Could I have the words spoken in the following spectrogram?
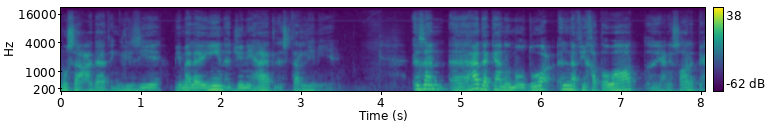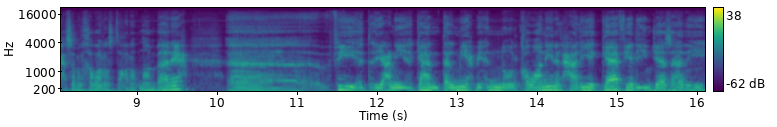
مساعدات إنجليزية بملايين الجنيهات الاسترلينية. اذا آه، هذا كان الموضوع. قلنا في خطوات آه، يعني صارت بحسب الخبر اللي استعرضناه امبارح. في يعني كان تلميح بأنه القوانين الحالية كافية لإنجاز هذه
